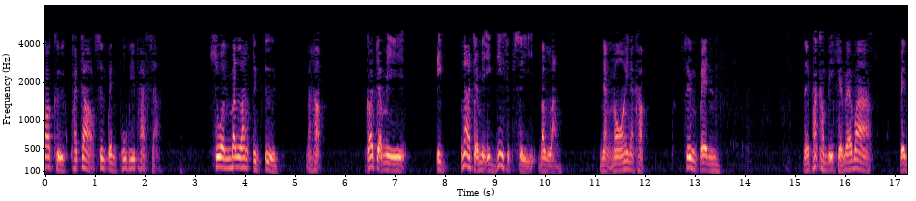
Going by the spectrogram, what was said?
ก็คือพระเจ้าซึ่งเป็นผู้พิพากษา ส่วนบัลลังก์อื่น ๆนะครับ ก็จะมีอีกน่าจะมีอีกยี่สิบสี่บัลลังก์อย่างน้อยนะครับ ซึ่งเป็นในพระคัมภีร์เขียนไว้ว่าเป็น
